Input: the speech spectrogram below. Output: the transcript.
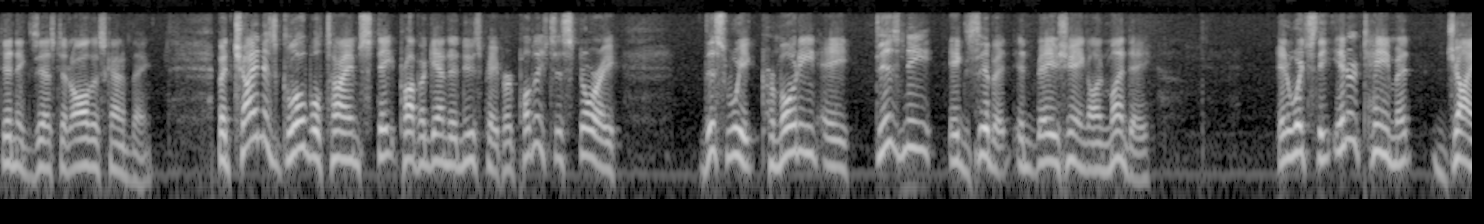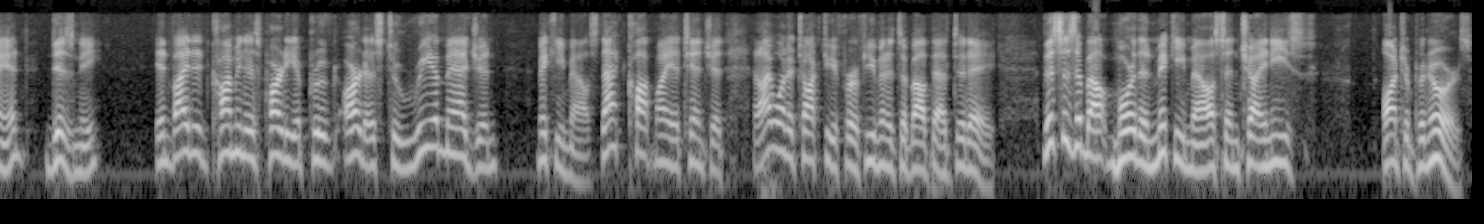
didn't exist and all this kind of thing. But China's Global Times state propaganda newspaper published a story this week promoting a Disney exhibit in Beijing on Monday in which the entertainment giant Disney invited Communist Party approved artists to reimagine Mickey Mouse. That caught my attention, and I want to talk to you for a few minutes about that today. This is about more than Mickey Mouse and Chinese entrepreneurs.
